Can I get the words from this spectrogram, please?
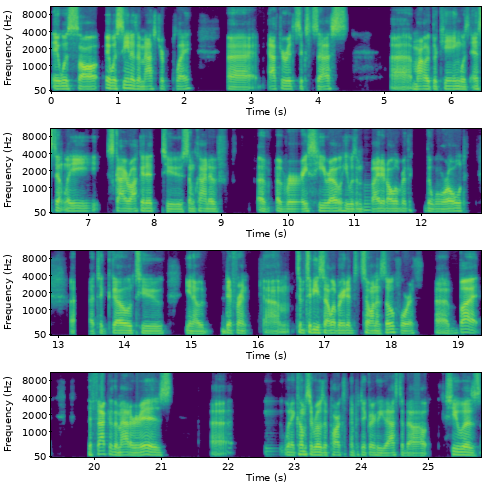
it was saw it was seen as a master play. Uh, after its success, uh, Martin Luther King was instantly skyrocketed to some kind of of, of race hero. He was invited all over the, the world uh, to go to you know different um, to to be celebrated, so on and so forth. Uh, but the fact of the matter is, uh, when it comes to Rosa Parks in particular, who you asked about, she was,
